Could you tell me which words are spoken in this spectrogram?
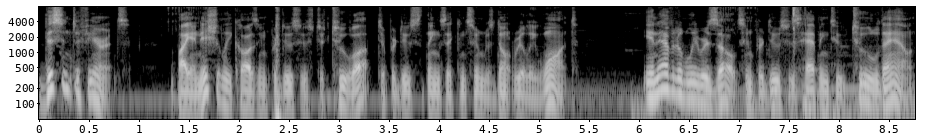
This interference by initially causing producers to tool up to produce things that consumers don't really want, inevitably results in producers having to tool down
